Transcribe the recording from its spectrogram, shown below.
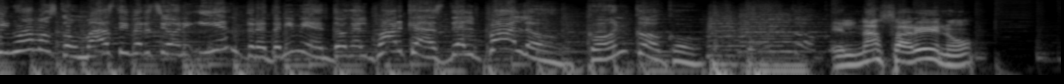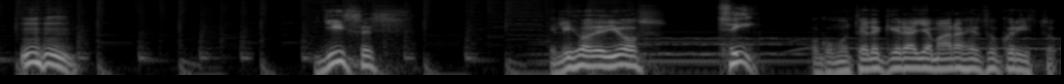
Continuamos con más diversión y entretenimiento en el podcast del Palo con Coco. El Nazareno, Jesus, el Hijo de Dios. Sí. O como usted le quiera llamar a Jesucristo.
